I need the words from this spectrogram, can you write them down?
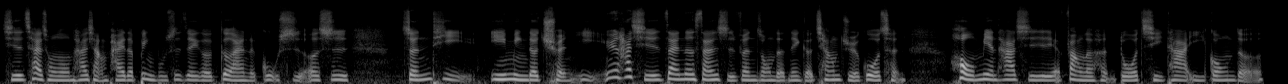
其实蔡崇隆他想拍的并不是这个个案的故事，而是整体移民的权益。因为他其实，在那三十分钟的那个枪决过程后面，他其实也放了很多其他移工的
